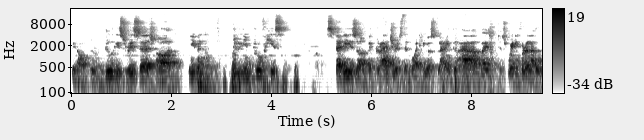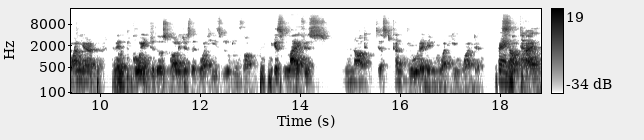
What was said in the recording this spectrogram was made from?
you know do his research or even to improve his studies or the graduates that what he was planning to have by just waiting for another one year and then go into those colleges that what he's looking for because life is not just concluded in what he wanted Right. sometimes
